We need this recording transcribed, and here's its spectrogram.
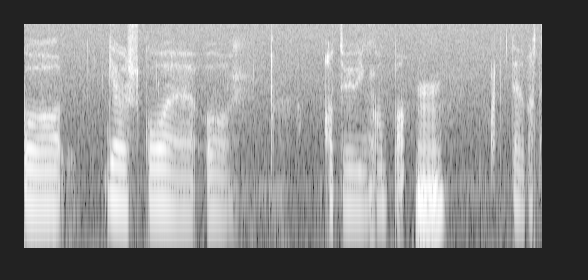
Og gjøre skåre og at vi vinner kamper. Mm. Det er det beste.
